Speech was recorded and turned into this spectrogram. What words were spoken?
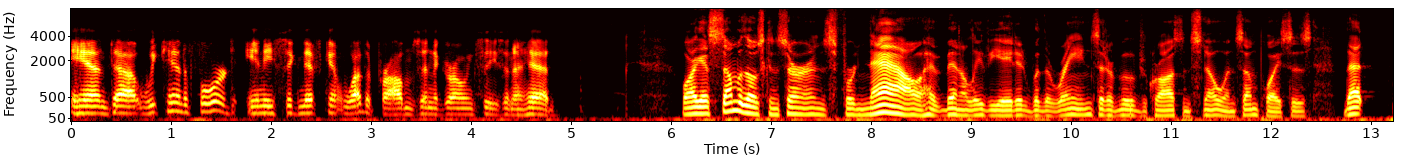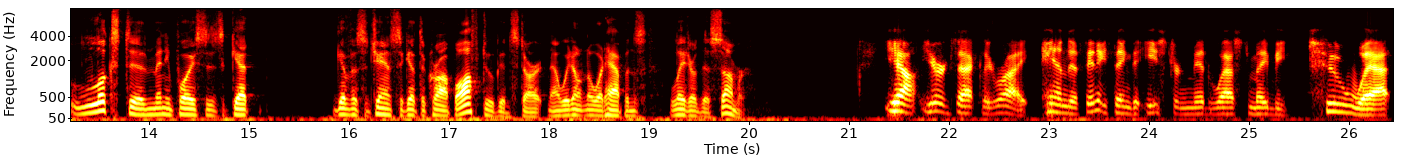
and uh, we can't afford any significant weather problems in the growing season ahead. Well, I guess some of those concerns for now have been alleviated with the rains that have moved across and snow in some places. That looks to, in many places, get give us a chance to get the crop off to a good start. Now, we don't know what happens later this summer. Yeah, you're exactly right. And if anything, the eastern Midwest may be too wet.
